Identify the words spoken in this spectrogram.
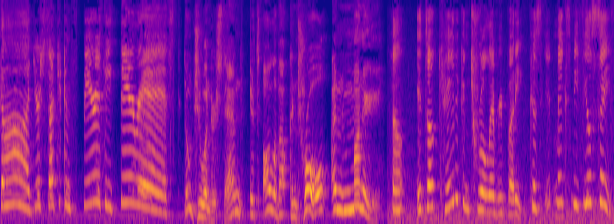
god, you're such a conspiracy theorist. Don't you understand? It's all about control and money. Well, it's okay to control everybody because it makes me feel safe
